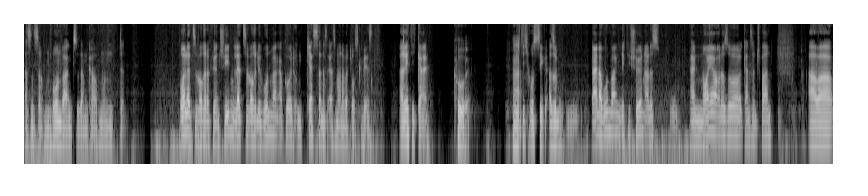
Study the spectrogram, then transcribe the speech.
Lass uns doch einen Wohnwagen zusammen kaufen und dann vorletzte Woche dafür entschieden, letzte Woche den Wohnwagen abgeholt und gestern das erste Mal damit los gewesen. War richtig geil. Cool. Ja. Richtig rustig. Also geiler Wohnwagen, richtig schön, alles kein neuer oder so, ganz entspannt. Aber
